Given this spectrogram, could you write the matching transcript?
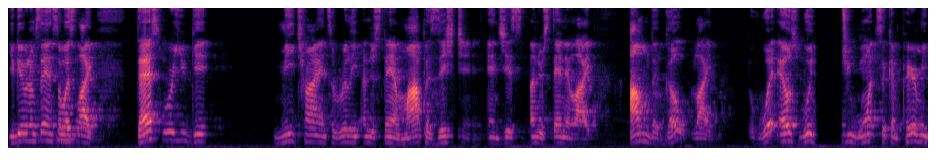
you get what I'm saying. So mm-hmm. it's like that's where you get me trying to really understand my position and just understanding like I'm the goat. Like, what else would you want to compare me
